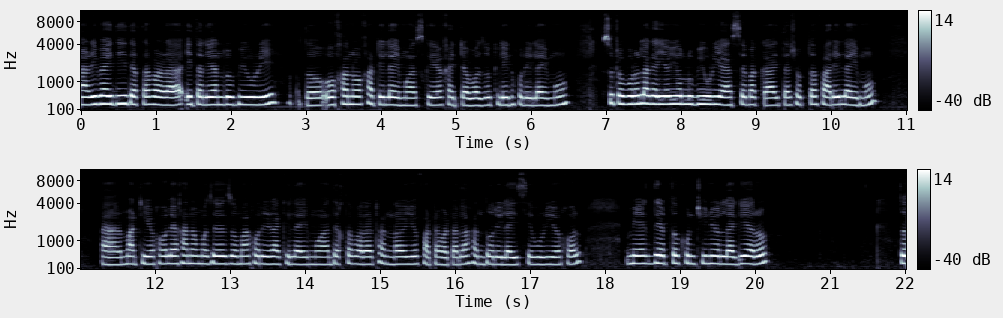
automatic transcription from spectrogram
আর ইবাই দিয়ে দেখতে পারা ইতালিয়ান লুবিউরি তো ওখানেও খাটি লাইমু, আজকে খাইটা বাজু, ক্লিন করি লাইমু। ছোটো বড়ো লাগাইও লুবি উড়ি আছে, বাক্কা ইতা সপ্তাহ ফারি লাইমু। আর মাটি হল এখানের মাঝে জমা করে রাখিলাই মোয়া দেখতে পারা ঠান্ডা হইও ফাটা ফাটা লাখান ধরি লাইছে উড়ি হল মেঘ দের তো কন্টিনিউ লাগি আরও তো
